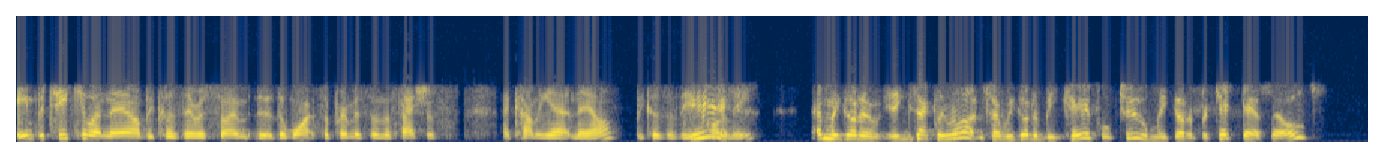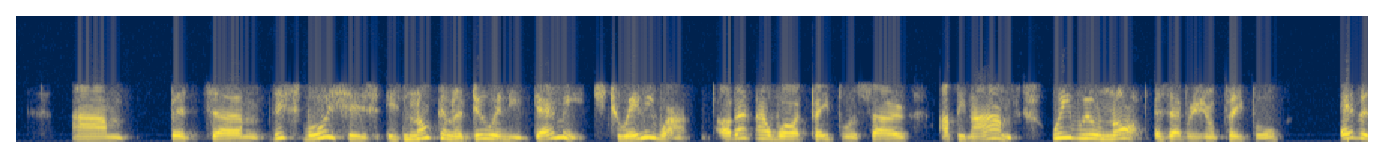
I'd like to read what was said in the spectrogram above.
In particular now, because there are so the, the white supremacists and the fascists are coming out now because of the Yes. economy. And we got to exactly right. And so we got to be careful too, and we got to protect ourselves. Um, but um, this voice is is not going to do any damage to anyone. I don't know why people are so up in arms. We will not, as Aboriginal people, ever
